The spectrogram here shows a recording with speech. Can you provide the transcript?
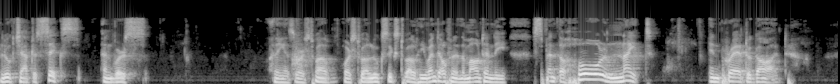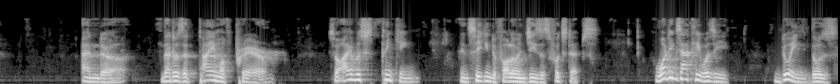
Luke chapter 6 and verse, I think it's verse 12, verse 12, Luke 6, 12. He went off in the mountain. He spent the whole night in prayer to God. And uh, that was a time of prayer. So I was thinking in seeking to follow in Jesus' footsteps, what exactly was he doing those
